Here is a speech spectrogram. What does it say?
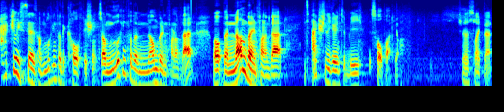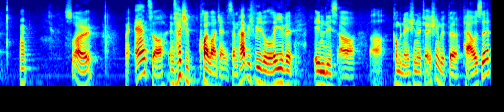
actually says I'm looking for the coefficient. So I'm looking for the number in front of that. Well, the number in front of that, it's actually going to be this whole part here. Just like that, right? So my answer, and it's actually quite a large answer, so I'm happy for you to leave it in this uh, uh, combination notation with the powers there.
